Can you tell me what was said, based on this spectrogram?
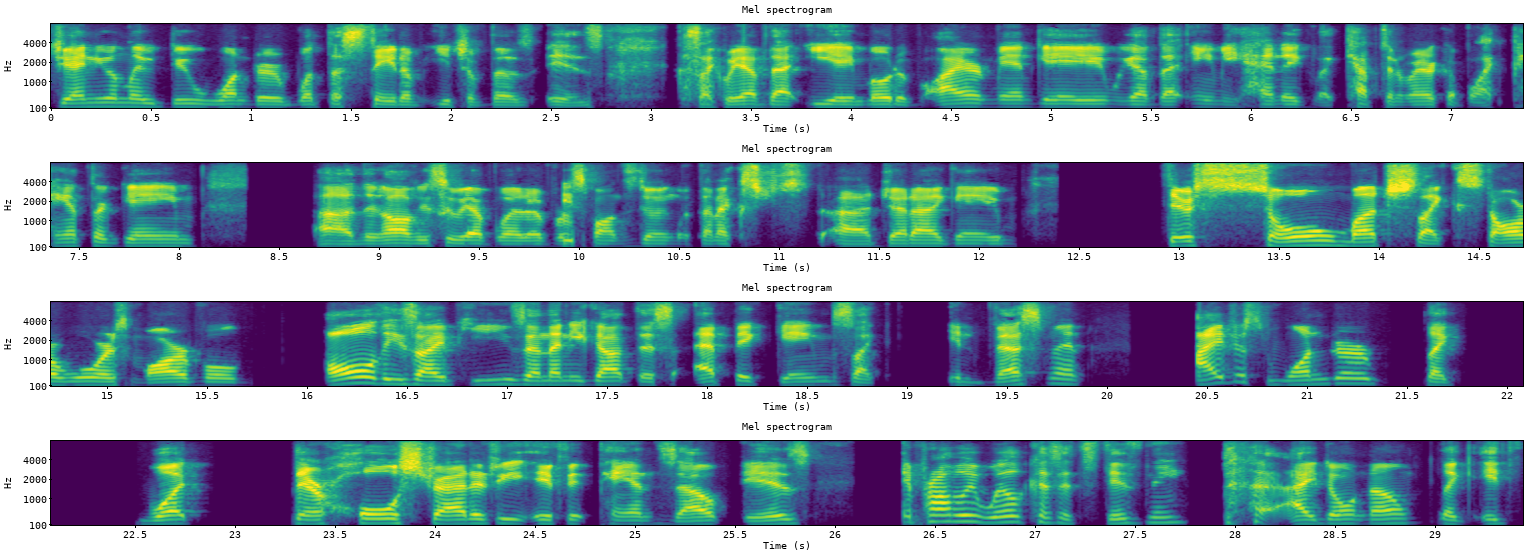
genuinely do wonder what the state of each of those is. Because, like, we have that EA Motive Iron Man game, we have that Amy Hennig, like, Captain America Black Panther game. Uh, then obviously we have whatever Respawn's doing with the next uh, Jedi game. There's so much like Star Wars, Marvel, all these IPs, and then you got this Epic Games like investment. I just wonder like what their whole strategy, if it pans out, is. It probably will because it's Disney. I don't know. Like it's,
